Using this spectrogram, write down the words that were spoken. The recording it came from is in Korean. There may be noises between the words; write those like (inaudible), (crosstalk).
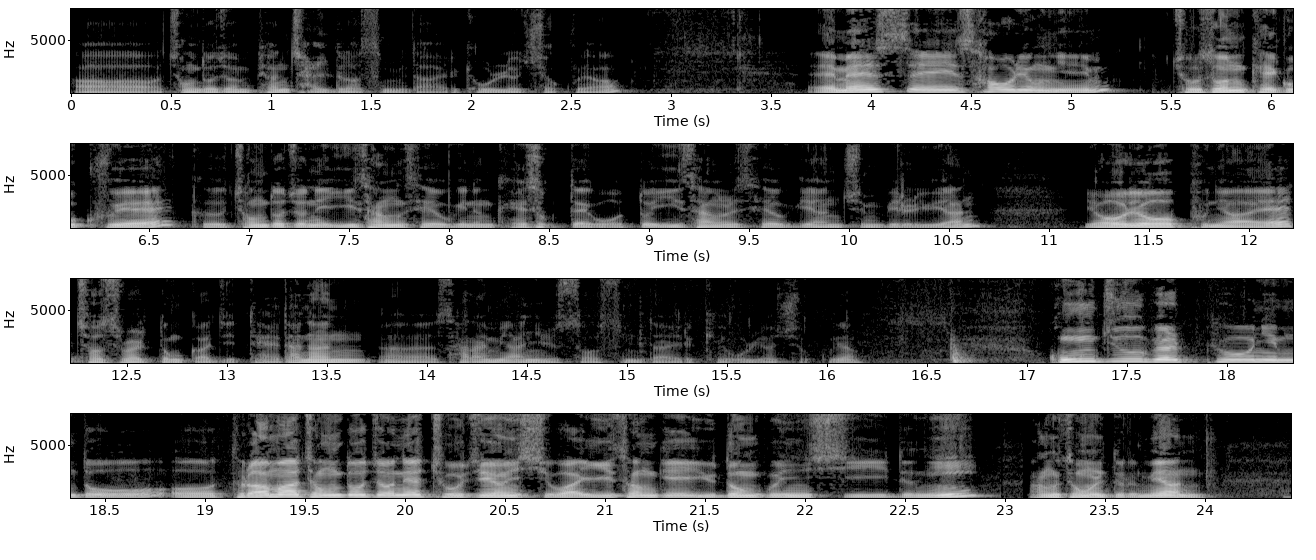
어, 정도전편 잘 들었습니다. 이렇게 올려주셨고요. MSA 456님 조선 개국 후에 그 정도전의 이상 세우기는 계속되고 또 이상을 세우기 위한 준비를 위한 여러 분야의 저술 활동까지 대단한 어, 사람이 아닐 수 없습니다. 이렇게 올려주셨고요. 공주별표님도 어, 드라마 정도전의 조재현 씨와 이성계의 유동근 씨 등이 방송을 들으면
